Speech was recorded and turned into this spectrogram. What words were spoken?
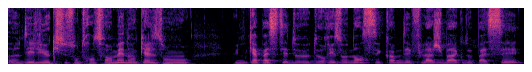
euh, des lieux qui se sont transformés. Donc, elles ont une capacité de, résonance. C'est comme des flashbacks de passé.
